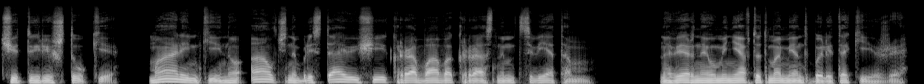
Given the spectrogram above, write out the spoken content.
четыре штуки. Маленькие, но алчно блистающие кроваво-красным цветом. Наверное, у меня в тот момент были такие же.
